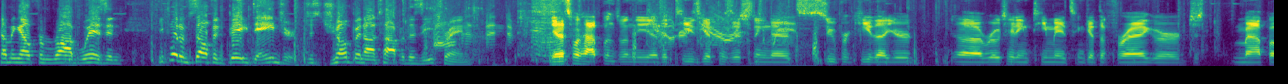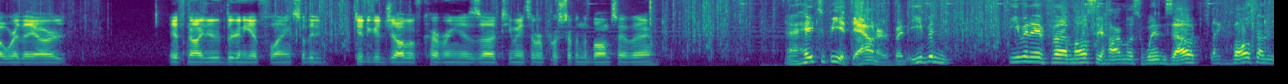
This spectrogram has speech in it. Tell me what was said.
coming out from Rob Wiz, and he put himself in big danger, just jumping on top of the Z train. Yeah, that's what happens when the uh, the T's get positioning there. It's super key that your uh, rotating teammates can get the frag or just map out where they are. If not, you're, they're gonna get flanked. So they did a good job of covering his uh, teammates that were pushed up in the bomb site there. I hate to be a downer, but even even if uh, mostly harmless wins out, like Vault on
